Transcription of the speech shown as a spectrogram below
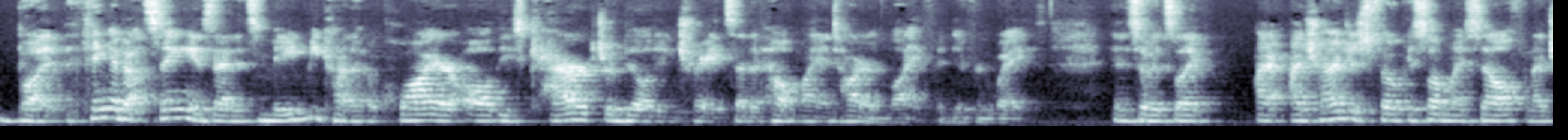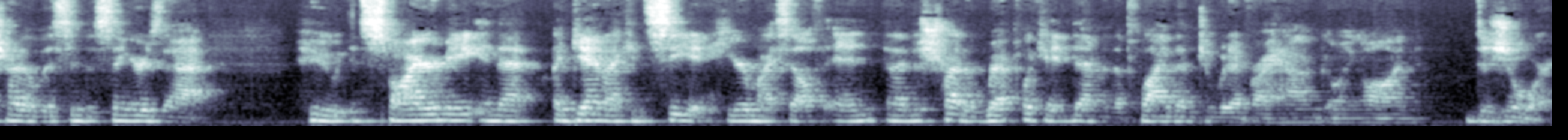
but the thing about singing is that it's made me kind of acquire all these character building traits that have helped my entire life in different ways. And so it's like I, I try to just focus on myself and I try to listen to singers that who inspire me and that again I can see and hear myself in and I just try to replicate them and apply them to whatever I have going on de jour.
